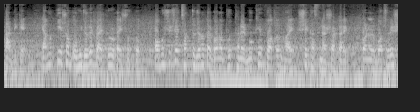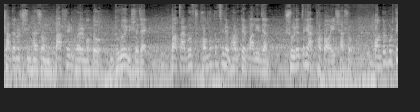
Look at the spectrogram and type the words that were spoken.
তার দিকে। এমনকি এসব অভিযোগের প্রায় পুরোটাই সত্য। অবশেষে ছাত্র জনতার গণভ্যুত্থানের মুখে পতন হয় শেখ হাসিনার সরকারের। পনেরো বছরের সাজানো সিংহাসন তাসের ঘরের মতো ধুলোয় মিশে যায়। পাঁচ আগস্ট ক্ষমতা ছেড়ে ভারতে পালিয়ে যান স্বৈরাচারী আখ্যা পাওয়া এই শাসক। অন্তর্বর্তী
